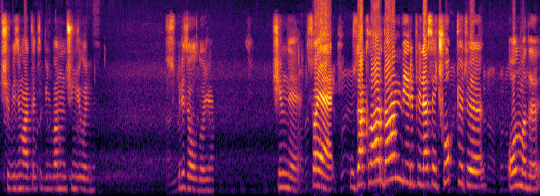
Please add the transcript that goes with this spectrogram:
Şu bizim Atletik Bilbao'nun 3. golü. Sürpriz oldu hocam. Şimdi Soyer. Uzaklardan bir plase çok kötü. Olmadı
